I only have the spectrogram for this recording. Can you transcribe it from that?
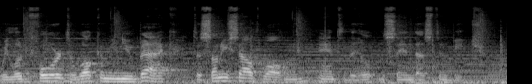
We look forward to welcoming you back to sunny South Walton and to the Hilton Sandestin Beach.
